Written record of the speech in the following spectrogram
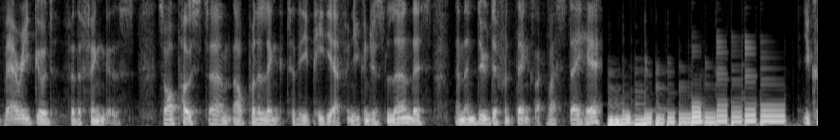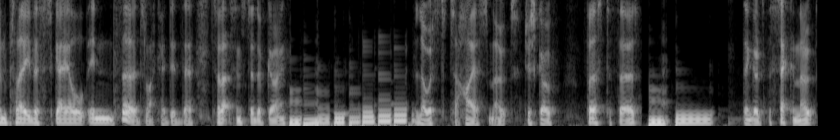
Very good for the fingers. So I'll post, um, I'll put a link to the PDF and you can just learn this and then do different things. Like if I stay here, you can play the scale in thirds like I did there. So that's instead of going lowest to highest note, just go first to third, then go to the second note,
